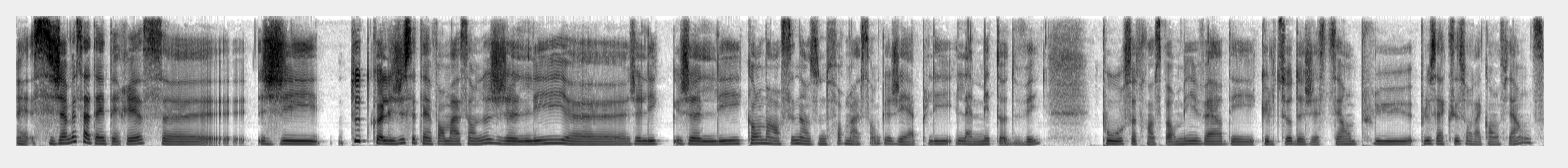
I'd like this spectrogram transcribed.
Euh, si jamais ça t'intéresse, euh, j'ai tout collégé cette information-là. Je l'ai, euh, je l'ai, je l'ai condensée dans une formation que j'ai appelée la méthode V pour se transformer vers des cultures de gestion plus, plus axées sur la confiance.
